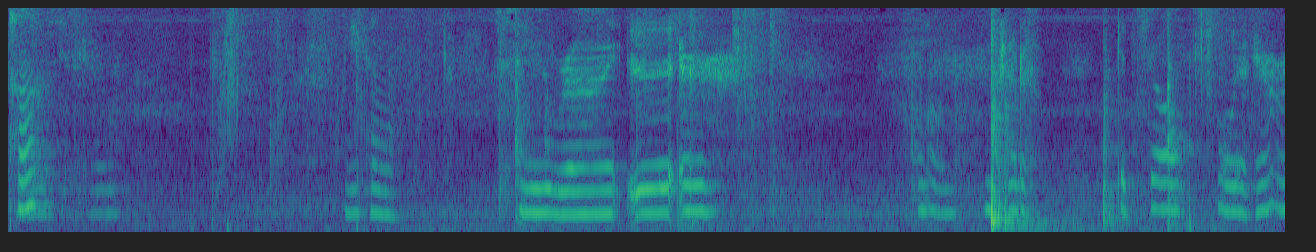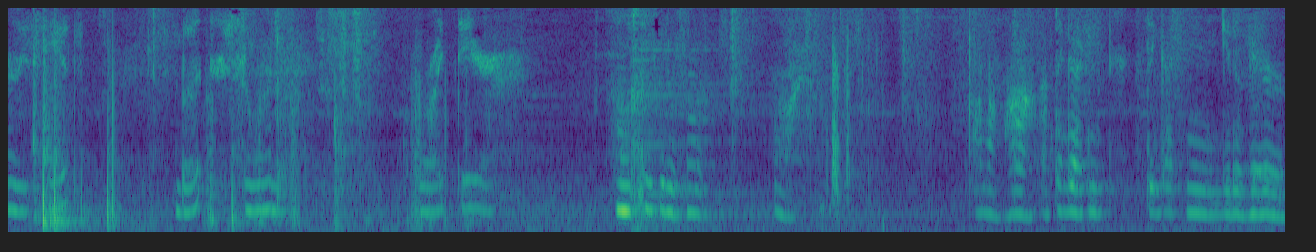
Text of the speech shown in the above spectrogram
Huh? You can see right there. Hold on. I'm trying to get y'all. Oh, I can't really see it. But there's one right there. Let's go to the front. Oh. Hold. I think I can. I think I can get a better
